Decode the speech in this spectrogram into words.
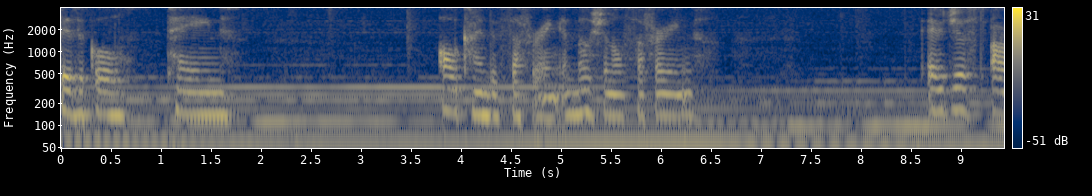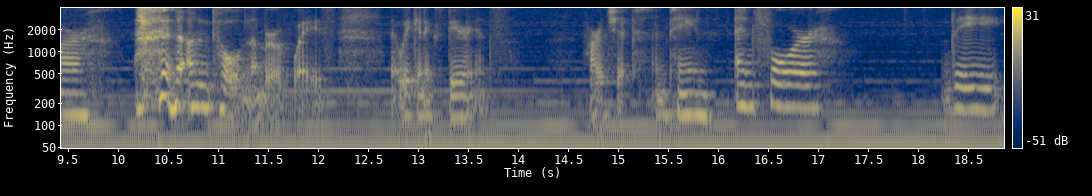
physical pain, all kinds of suffering, emotional suffering. There just are an untold number of ways that we can experience hardship and pain. And for the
